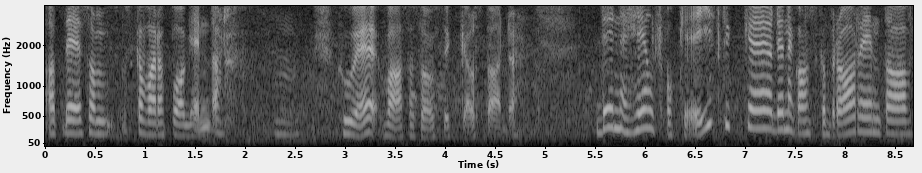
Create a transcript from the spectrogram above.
att det är som ska vara på agendan. Mm. Hur är Vasa som cykelstad då? Den är helt okej okay, tycker jag. Den är ganska bra rent av.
